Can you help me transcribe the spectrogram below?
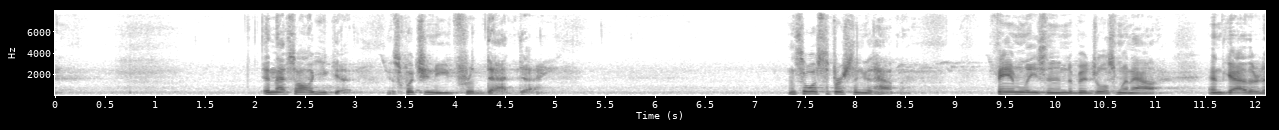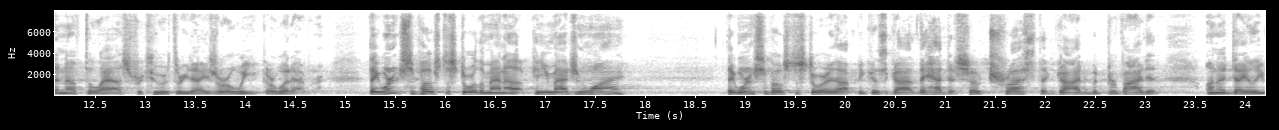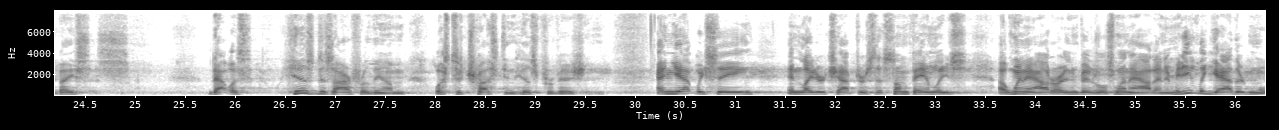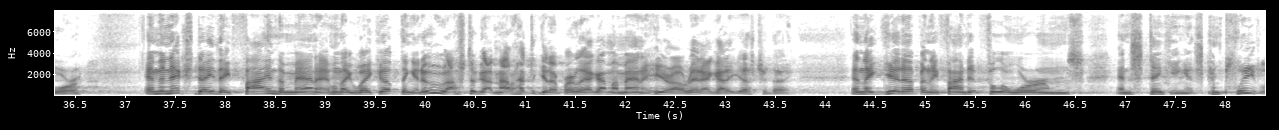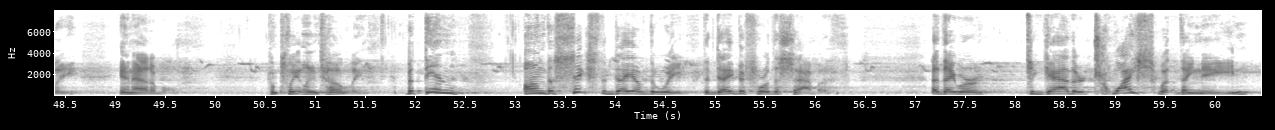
And that's all you get, is what you need for that day. And so, what's the first thing that happened? Families and individuals went out and gathered enough to last for two or three days or a week or whatever. They weren't supposed to store the manna up. Can you imagine why? They weren't supposed to store it up because God, they had to show trust that God would provide it on a daily basis. That was his desire for them was to trust in his provision. And yet we see in later chapters that some families uh, went out or individuals went out and immediately gathered more and the next day they find the manna when they wake up thinking, Ooh, I've still got, I don't have to get up early. I got my manna here already. I got it yesterday. And they get up and they find it full of worms and stinking. It's completely inedible, completely and totally. But then on the sixth day of the week, the day before the Sabbath, uh, they were to gather twice what they need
